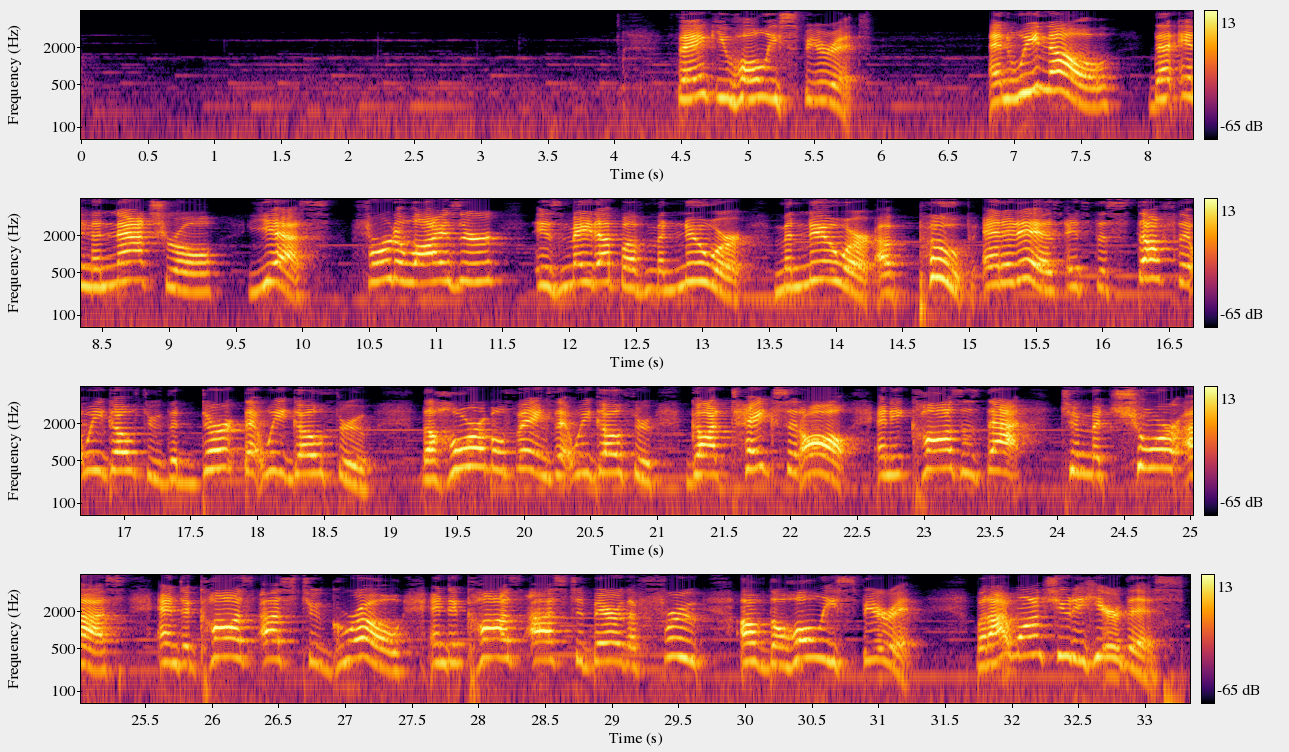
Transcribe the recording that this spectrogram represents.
Thank you, Holy Spirit. And we know that in the natural, yes, fertilizer is made up of manure, manure, of poop. And it is. It's the stuff that we go through, the dirt that we go through, the horrible things that we go through. God takes it all and He causes that to mature us and to cause us to grow and to cause us to bear the fruit of the Holy Spirit. But I want you to hear this.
